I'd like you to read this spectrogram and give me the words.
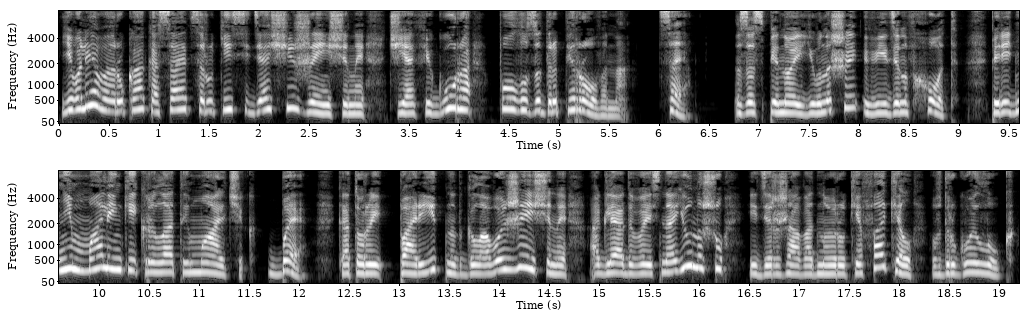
Его левая рука касается руки сидящей женщины, чья фигура полузадрапирована. С. За спиной юноши виден вход. Перед ним маленький крылатый мальчик, Б, который парит над головой женщины, оглядываясь на юношу и держа в одной руке факел, в другой лук.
